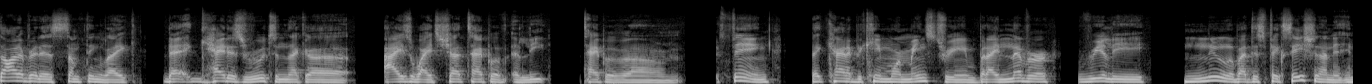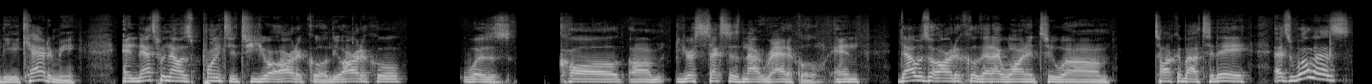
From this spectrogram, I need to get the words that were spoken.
thought of it as something like that had its roots in like a eyes wide shut type of elite type of um thing that kind of became more mainstream but i never really knew about this fixation on it in the academy. And that's when i was pointed to your article. The article was called um, "Your Sex Is Not Radical," and that was an article that I wanted to um, talk about today, as well as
